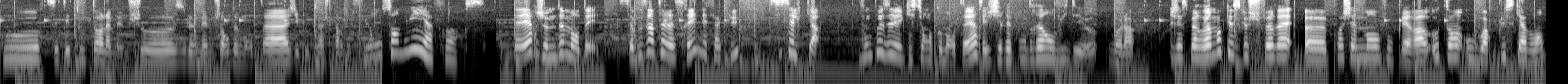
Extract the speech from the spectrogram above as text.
courtes, c'était tout le temps la même chose, le même genre de montage, éboutage par-dessus, on s'ennuie à force. D'ailleurs, je me demandais, ça vous intéresserait une FAQ? Si c'est le cas, vous me posez des questions en commentaire et j'y répondrai en vidéo, voilà. J'espère vraiment que ce que je ferai euh, prochainement vous plaira autant ou voire plus qu'avant.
